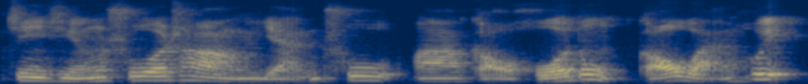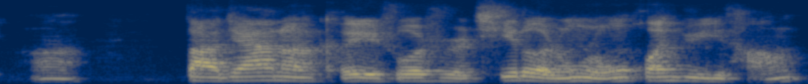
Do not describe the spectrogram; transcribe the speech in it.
进行说唱演出啊，搞活动搞晚会啊，大家呢可以说是其乐融融，欢聚一堂，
